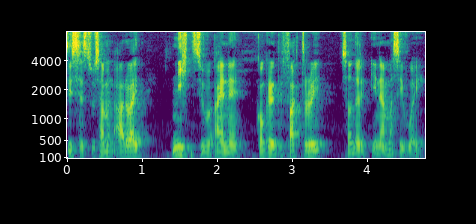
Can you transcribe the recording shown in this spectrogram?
diese Zusammenarbeit nicht zu einer konkreten Factory, sondern in einem massive way.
